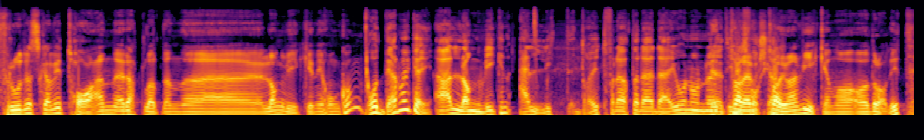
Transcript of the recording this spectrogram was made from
Frode, skal vi ta en rett og slett en uh, Langviken i Hongkong? Å, det hadde vært gøy. Ja, Langviken er litt drøyt, for det, det, det er jo noen det tar, timers tar, tar jo en Viken å, å dra dit.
